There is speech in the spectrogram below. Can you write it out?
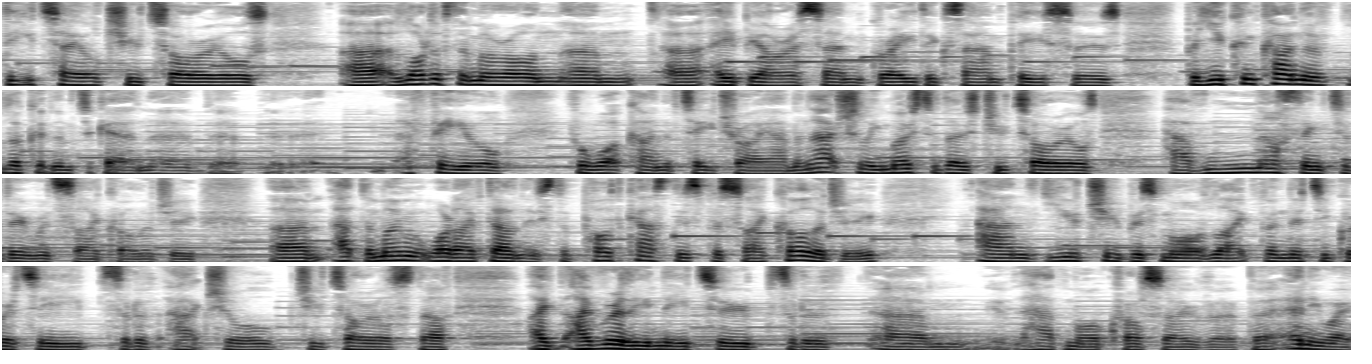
detailed tutorials. Uh, a lot of them are on um, uh, ABRSM grade exam pieces, but you can kind of look at them to get a, feel for what kind of teacher I am. And actually, most of those tutorials have nothing to do with psychology. Um, at the moment, what I've done is the podcast is for psychology, and YouTube is more like the nitty gritty sort of actual tutorial stuff. I, I really need to sort of um, have more crossover. But anyway,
